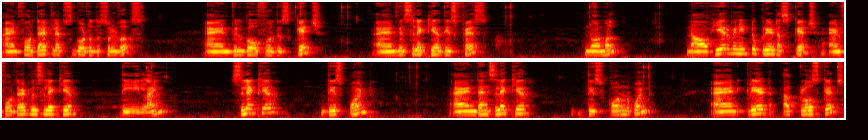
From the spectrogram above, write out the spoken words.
And for that let's go to the SolidWorks and we'll go for the sketch. And we'll select here this face. Normal. Now here we need to create a sketch. And for that we'll select here the line. Select here this point and then select here this corner point and create a close sketch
